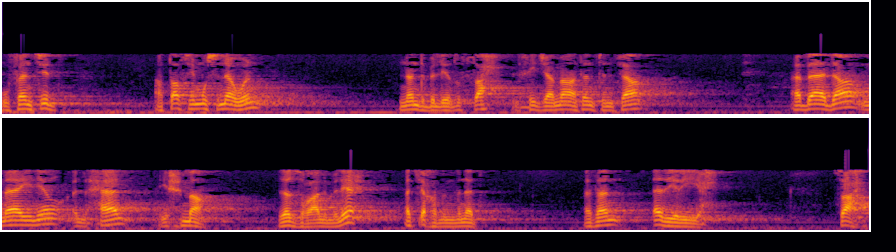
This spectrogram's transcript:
وفانتد أتصي مسناون نند باللي الصح الحجامة تنفع أبادا ما يلي الحال يحمى. ذا الزغال المليح أتيخدم من أثن أذي ريح صح.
